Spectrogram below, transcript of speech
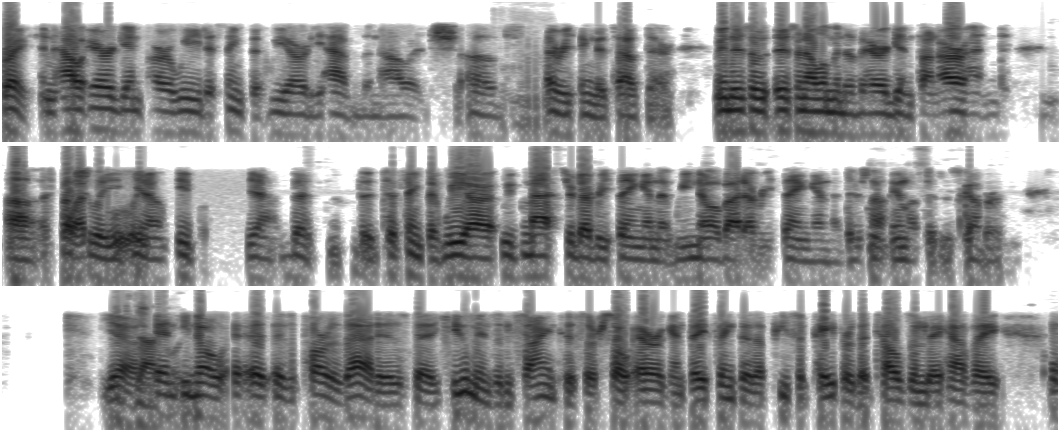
Right. And how arrogant are we to think that we already have the knowledge of everything that's out there? I mean, there's a, there's an element of arrogance on our end, uh, especially, you know, people, yeah, that, that to think that we are we've mastered everything and that we know about everything and that there's nothing left to discover. Yeah, exactly. and you know, as a part of that is that humans and scientists are so arrogant. They think that a piece of paper that tells them they have a a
